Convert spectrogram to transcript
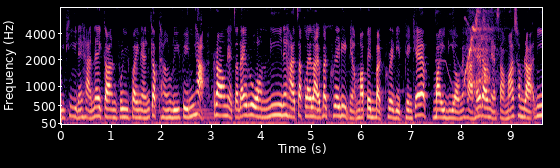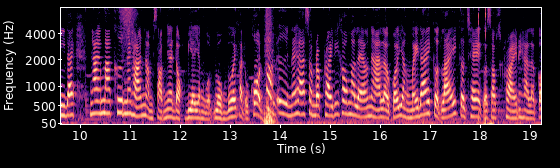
วิธีนะคะในการรีไฟแนนซ์กับทางรีฟินค่ะ เราเนี่ยจะได้รวมหนี้นะคะจากหลาย ๆ บัตรเครดิตเนี่ยมาเป็นบัตรเครดิตเพียงแค่ใบเดียวนะคะ ให้เราเนี่ยสามารถชำระหนี้ได้ง่ายมากขึ้นนะคะหนำซ้ำเนี่ยดอกเบี้ยยังลดลงด้วยค่ะทุกคนก่อนอื่นนะคะสำหรับใครที่เข้ามาแล้วนะแล้วก็ยังไม่ได้กดไลค์กดแชร์กด subscribe นะคะแล้วก็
